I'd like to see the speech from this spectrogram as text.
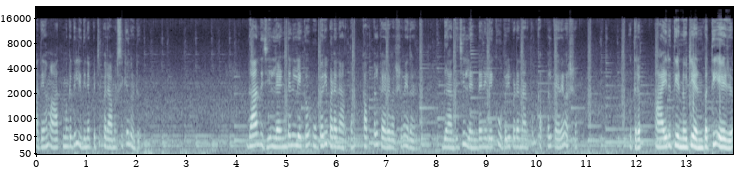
അദ്ദേഹം ആത്മകഥയിൽ ഇതിനെപ്പറ്റി പരാമർശിക്കുന്നുണ്ട്. ഗാന്ധിജി ലണ്ടനിലേക്ക് ഉപരിപഠനാർത്ഥം കപ്പൽ കയറിയ വർഷം ഏതാണ്? ഗാന്ധിജി ലണ്ടനിലേക്ക് ഉപരിപഠനാർത്ഥം കപ്പൽ കയറിയ വർഷം. ഉത്തരം ആയിരത്തി എണ്ണൂറ്റി എൺപത്തി ഏഴ്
